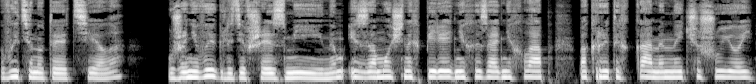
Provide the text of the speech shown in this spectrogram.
Вытянутое тело, уже не выглядевшее змеиным из-за мощных передних и задних лап, покрытых каменной чешуей.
